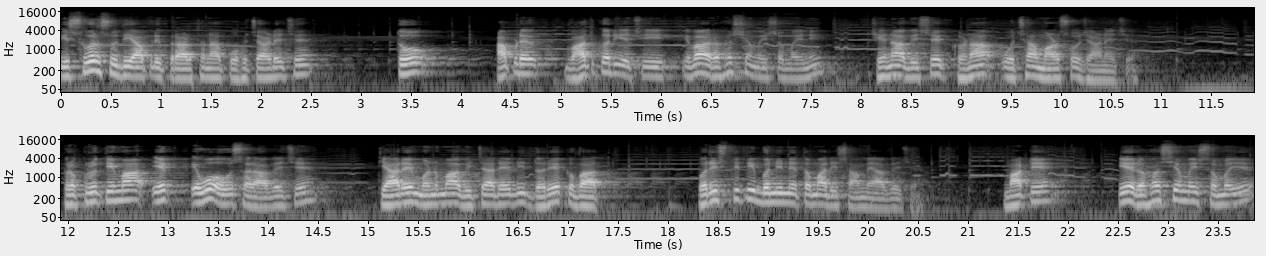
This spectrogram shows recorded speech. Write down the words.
ઈશ્વર સુધી આપણી પ્રાર્થના પહોંચાડે છે, તો આપણે વાત કરીએ છીએ એવા રહસ્યમય સમયની, જેના વિશે ઘણા ઓછા માણસો જાણે છે. પ્રકૃતિમાં એક એવો અવસર આવે છે, ત્યારે મનમાં વિચારેલી દરેક વાત પરિસ્થિતિ બનીને તમારી સામે આવે છે. માટે એ રહસ્યમય સમયે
